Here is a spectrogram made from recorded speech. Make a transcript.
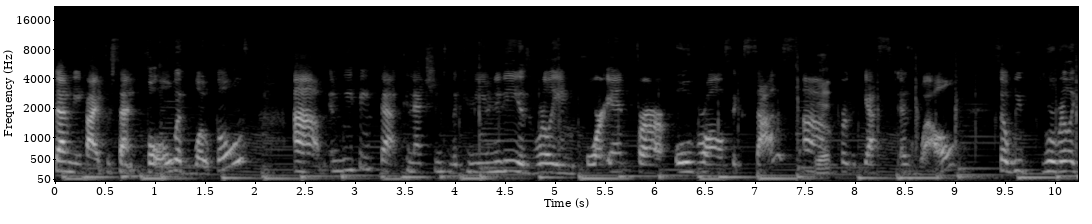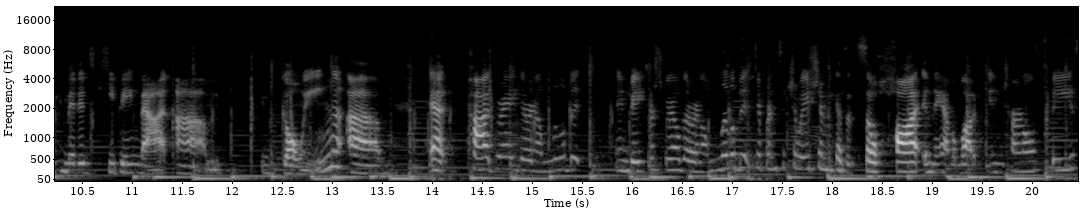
75% full with locals. Um, and we think that connection to the community is really important for our overall success um, yep. for the guest as well. So we, we're really committed to keeping that um, going. Um, at Padre, they're in a little bit, in Bakersfield, they're in a little bit different situation because it's so hot and they have a lot of internal space.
